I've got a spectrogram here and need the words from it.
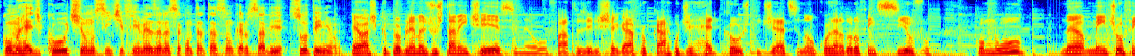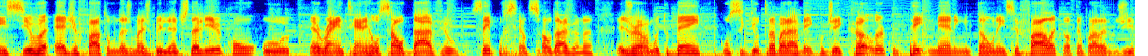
como head coach eu não senti firmeza nessa contratação, quero saber sua opinião. Eu acho que o problema é justamente esse, né? O fato de ele chegar pro cargo de head coach do Jets e não coordenador ofensivo. Como né, mente ofensiva é de fato uma das mais brilhantes da liga, com o é, Ryan Tannehill saudável, 100% saudável, né? Ele jogava muito bem, conseguiu trabalhar bem com Jay Cutler, com Peyton Manning, então nem se fala, aquela temporada de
